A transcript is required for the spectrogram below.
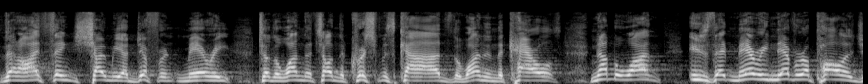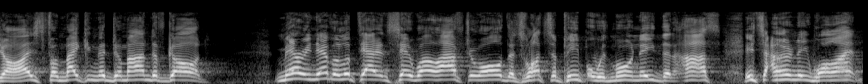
that I think show me a different Mary to the one that's on the Christmas cards, the one in the carols. Number one, is that Mary never apologized for making a demand of God. Mary never looked at it and said, Well, after all, there's lots of people with more need than us. It's only wine.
